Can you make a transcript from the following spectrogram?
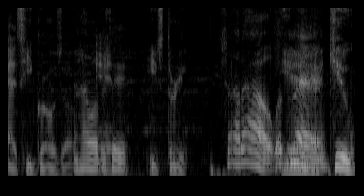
as he grows up. And how old is he? He's three. Shout out. What's his yeah, name? Q.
